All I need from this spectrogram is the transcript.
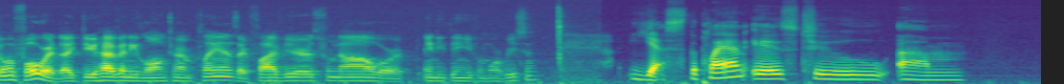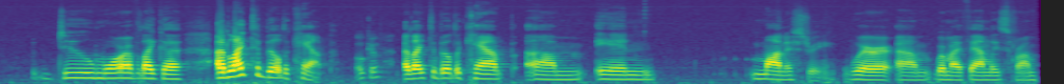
going forward, like, do you have any long-term plans, like five years from now, or anything even more recent? Yes, the plan is to um, do more of like a. I'd like to build a camp. Okay. I'd like to build a camp um, in Monastery, where um, where my family's from.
